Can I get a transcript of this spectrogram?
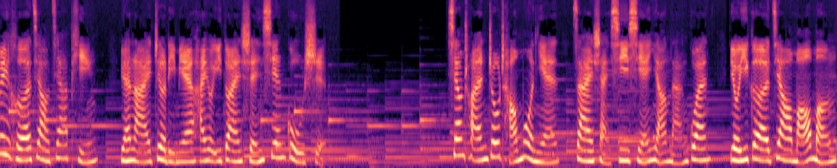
为何叫嘉平？原来这里面还有一段神仙故事。相传周朝末年，在陕西咸阳南关。有一个叫毛蒙，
